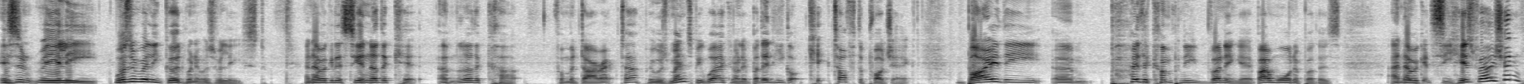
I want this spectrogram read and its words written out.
isn't really wasn't really good when it was released, and now we're going to see another kit, um, another cut from a director who was meant to be working on it, but then he got kicked off the project by the um, by the company running it, by Warner Brothers, and then we get to see his version.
